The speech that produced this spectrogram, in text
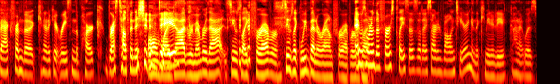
Back from the Connecticut Race in the Park Breast Health Initiative Oh, days. my God. Remember that? It seems like forever. Seems like we've been around forever. It was one of the first places that I started volunteering in the community. God, I was,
